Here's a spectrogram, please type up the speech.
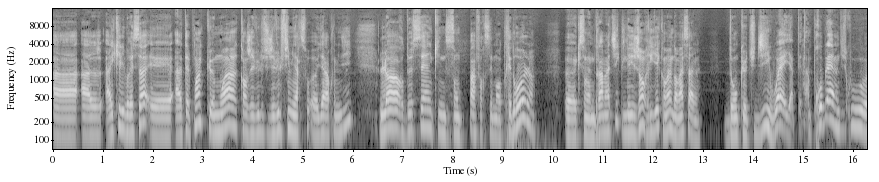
à, à, à équilibrer ça et à tel point que moi, quand j'ai vu, j'ai vu le film hier, euh, hier après-midi, lors de scènes qui ne sont pas forcément très drôles, euh, qui sont même dramatiques, les gens riaient quand même dans ma salle. Donc euh, tu te dis, ouais, il y a peut-être un problème du coup.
